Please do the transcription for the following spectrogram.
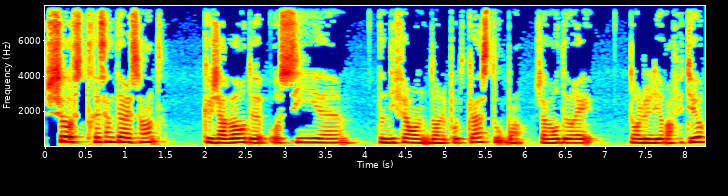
Chose très intéressante que j'aborde aussi euh, dans le podcast ou bon, j'aborderai dans le livre futur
